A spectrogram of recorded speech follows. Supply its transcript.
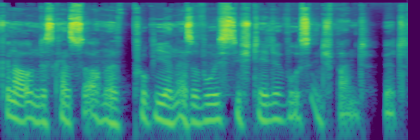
Genau, und das kannst du auch mal probieren. Also wo ist die Stelle, wo es entspannt wird?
